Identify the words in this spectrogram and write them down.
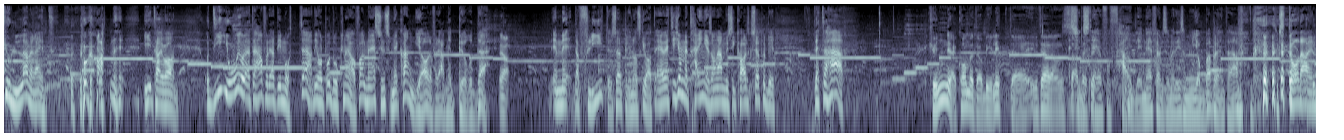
gullende rent på gatene i Taiwan. Og de gjorde jo dette her fordi at de måtte. De holdt på å drukne i avfall, men jeg syns vi kan gjøre det fordi at vi burde. Ja. Det flyter søppel i norske gater. Jeg vet ikke om vi trenger sånn der musikalsk søppelbil. Dette her Kunne komme til å bli litt uh, irriterende. Jeg syns det er jo forferdelig medfølelse med de som jobber på dette her. Du står der en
